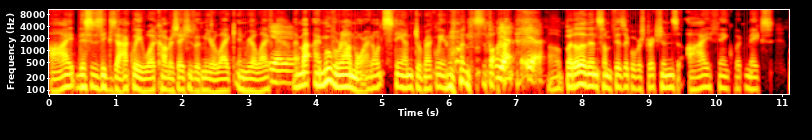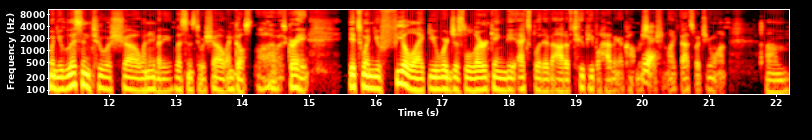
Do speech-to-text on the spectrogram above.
I this is exactly what conversations with me are like in real life. Yeah, yeah, I, I, move around more. I don't stand directly in one spot. Yeah, yeah. Uh, but other than some physical restrictions i think what makes when you listen to a show when anybody listens to a show and goes oh that was great it's when you feel like you were just lurking the expletive out of two people having a conversation yeah. like that's what you want um,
